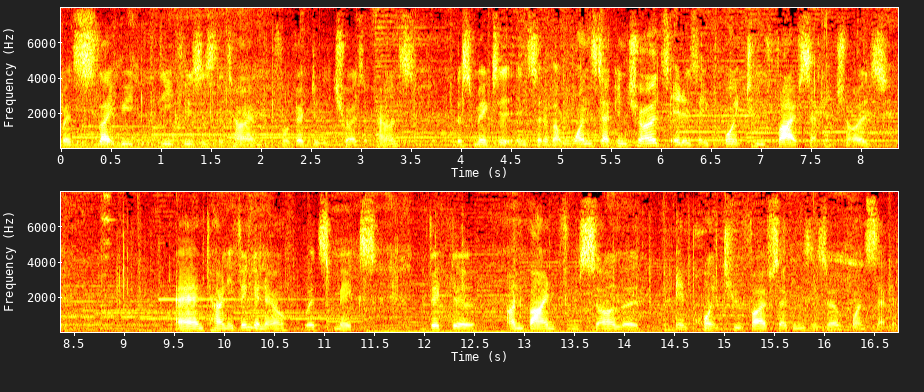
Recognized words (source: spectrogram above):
but slightly decreases the time for Victor to charge a pounce. This makes it, instead of a 1 second charge, it is a 0.25 second charge. And Tiny Fingernail, which makes Victor unbind from Solid in 0.25 seconds instead of 1 second.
